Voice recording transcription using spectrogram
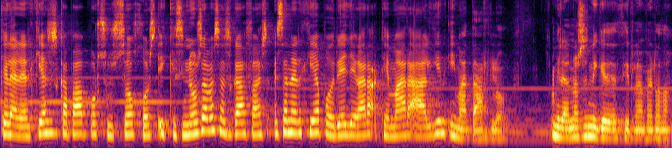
que la energía se escapaba por sus ojos y que si no usaba esas gafas, esa energía podría llegar a quemar a alguien y matarlo. Mira, no sé ni qué decir, la verdad.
